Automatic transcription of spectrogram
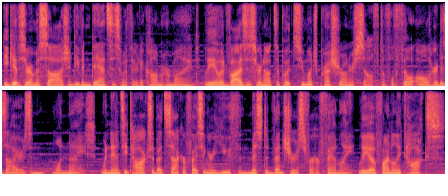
He gives her a massage and even dances with her to calm her mind. Leo advises her not to put too much pressure on herself to fulfill all her desires in one night. When Nancy talks about sacrificing her youth and missed adventures for her family, Leo finally talks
